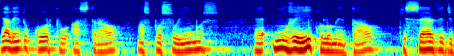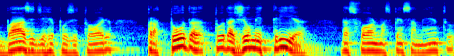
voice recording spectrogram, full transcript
e além do corpo astral, nós possuímos é, um veículo mental que serve de base de repositório para toda, toda a geometria das formas pensamento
